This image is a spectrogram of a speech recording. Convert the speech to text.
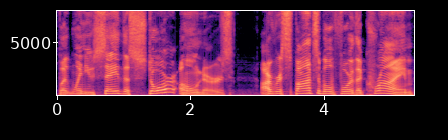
But when you say the store owners are responsible for the crime,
